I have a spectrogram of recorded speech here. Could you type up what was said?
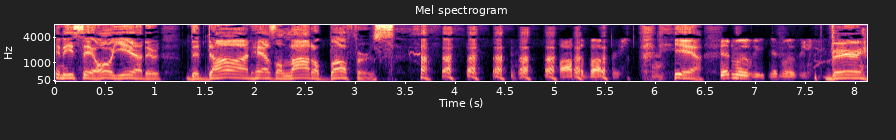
and he said, oh yeah, the, the Don has a lot of buffers. Lots of buffers. yeah. Good movie. Good movie. Very,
